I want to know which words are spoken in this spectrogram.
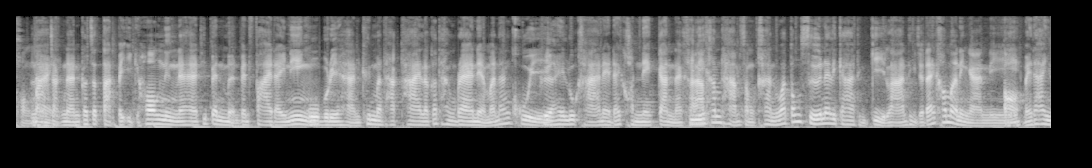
ของใหม่หลังจากนั้นก็จะตัดไปอีกห้องหนึ่งนะฮะที่เป็นเหมือนเป็นไฟล์ดิเนิ่งผู้บริหารขึ้นมาทักทายแล้วก็ทางแบรนด์เนี่ยมานั่งคุย เพื่อให้ลูกค้าเนี่ยได้คอนเน็กกันนะครับทีนี้คำถามสำคัญว่าต้องซื้อนาฬิกาถึงกี่ล้านถึงจะได้เข้ามาในงานนี้ตอบไม่ได้จ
